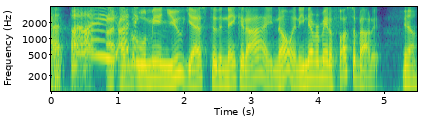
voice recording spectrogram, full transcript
that. I, I, I, I, think, well, me and you, yes, to the naked eye, no, and he never made a fuss about it. yeah.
